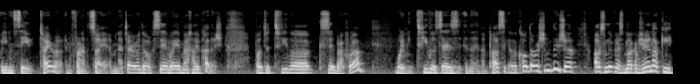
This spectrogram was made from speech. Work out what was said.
even say Torah in front of tzaya. I mean, Torah don't but the tefillah what I mean, Tefillah says in the, in the pasuk, "El kol davar shemedusha." Also, look at makam shenanaki.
